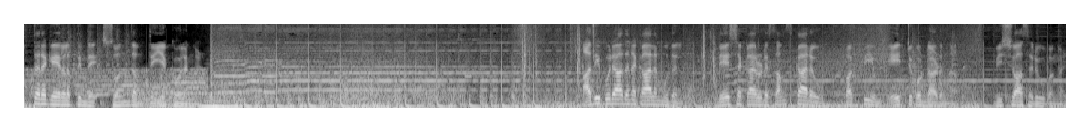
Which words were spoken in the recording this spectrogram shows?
ഉത്തര കേരളത്തിന്റെ സ്വന്തം തെയ്യക്കോലങ്ങൾ. അതിപുരാതന കാലം മുതൽ ദേശക്കാരുടെ സംസ്കാരവും ഭക്തിയും ഏറ്റുകൊണ്ടാടുന്ന വിശ്വാസരൂപങ്ങൾ.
